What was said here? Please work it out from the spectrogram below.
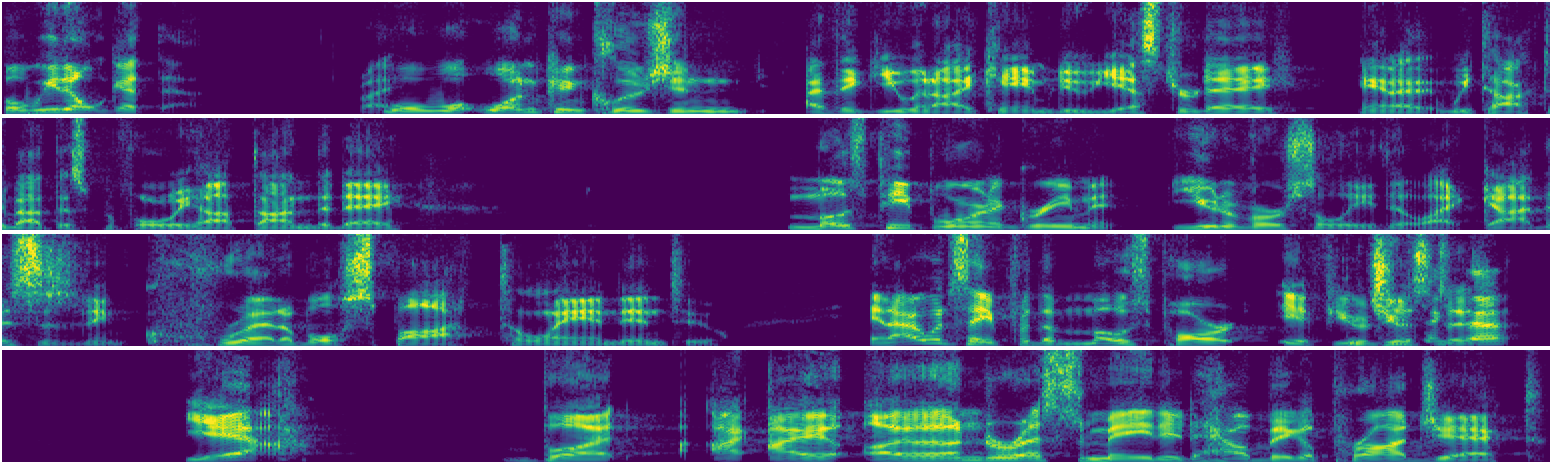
But we don't get that. Right. Well, w- one conclusion I think you and I came to yesterday, and I, we talked about this before we hopped on today. Most people were in agreement universally that, like, God, this is an incredible spot to land into. And I would say, for the most part, if you're you just a, that? yeah, but I, I, I underestimated how big a project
